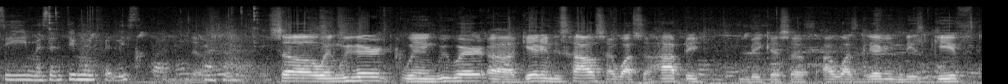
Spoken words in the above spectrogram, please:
Sí, me sentí muy feliz. So when we were when we were uh, getting this house, I was so happy because of I was getting this gift,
